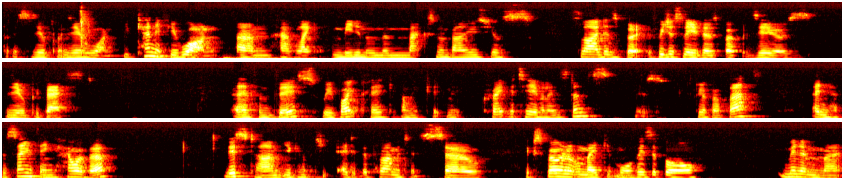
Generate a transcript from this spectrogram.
Put this to 0.01. You can, if you want, um, have like minimum and maximum values for your sliders, but if we just leave those both at zeros, zero would be best. And then from this, we right click and we click create material instance. Let's click off that. And you have the same thing, however, this time you can actually edit the parameters. So exponent will make it more visible, minimum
